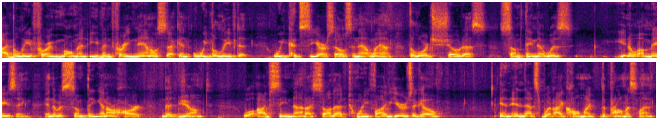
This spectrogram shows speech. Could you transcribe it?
I believe for a moment, even for a nanosecond, we believed it. We could see ourselves in that land. The Lord showed us something that was, you know, amazing. And there was something in our heart that jumped. Well, I've seen that. I saw that 25 years ago. And, and that's what I call my the promised land.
